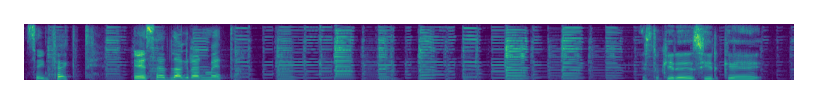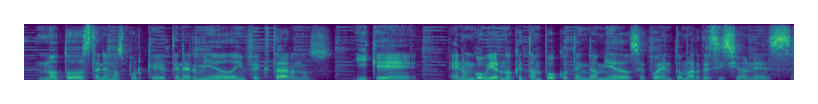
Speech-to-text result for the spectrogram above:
se infecte. Esa es la gran meta. Esto quiere decir que no todos tenemos por qué tener miedo de infectarnos y que en un gobierno que tampoco tenga miedo se pueden tomar decisiones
